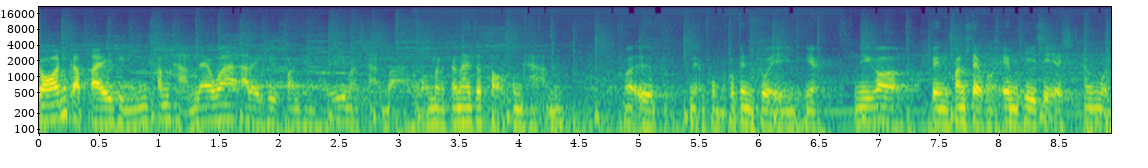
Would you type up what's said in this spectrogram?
ย้อนกลับไปถึงคำถามแรกว่าอะไรคือคอนเทน p o r a r y มาชาบาร์ว่ามันก็น่าจะตอบคำถาม ว่าเออเนี่ยผมก็เป็นตัวเองอย่างเงี้ยนี่ก็เป็นคอนเซปต์ของ MTCH ทั้งหมด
